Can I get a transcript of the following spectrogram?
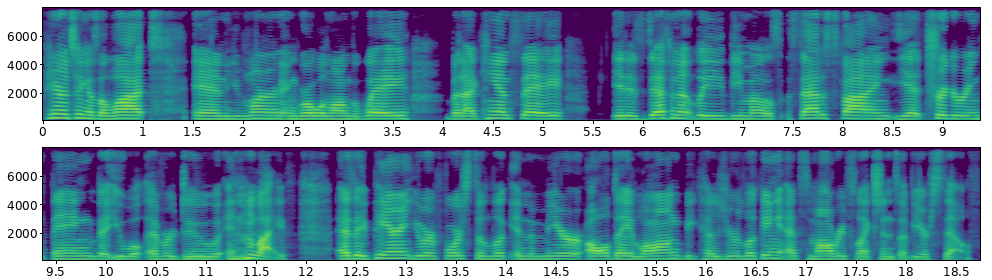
Parenting is a lot and you learn and grow along the way. But I can say it is definitely the most satisfying yet triggering thing that you will ever do in life. As a parent, you are forced to look in the mirror all day long because you're looking at small reflections of yourself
